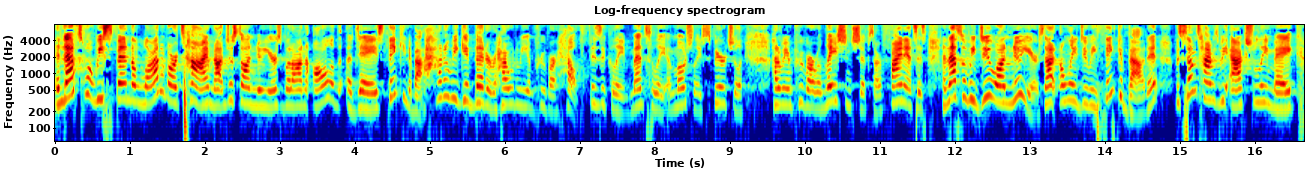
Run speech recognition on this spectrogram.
And that's what we spend a lot of our time, not just on New Year's, but on all of the days, thinking about how do we get better? How do we improve our health, physically, mentally, emotionally, spiritually? How do we improve our relationships, our finances? And that's what we do on New Year's. Not only do we think about it, but sometimes we actually make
